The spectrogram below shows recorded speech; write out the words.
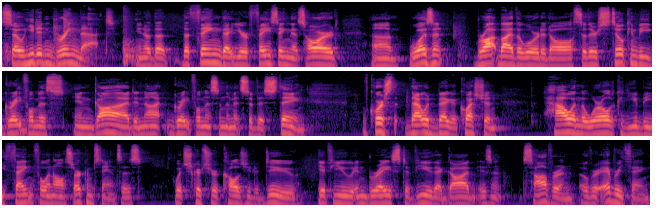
so He didn't bring that. You know, the, the thing that you're facing that's hard um, wasn't brought by the Lord at all. So there still can be gratefulness in God and not gratefulness in the midst of this thing. Of course, that would beg a question how in the world could you be thankful in all circumstances, which Scripture calls you to do, if you embraced a view that God isn't sovereign over everything?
